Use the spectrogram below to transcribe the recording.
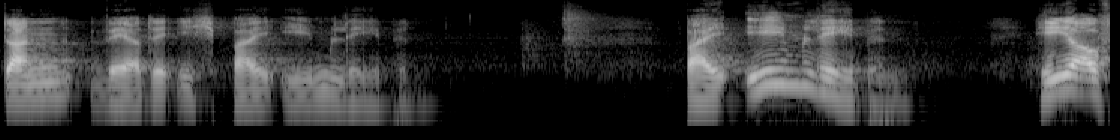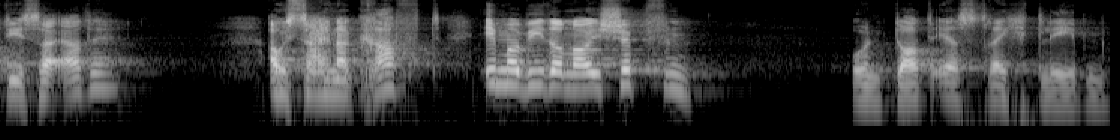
dann werde ich bei ihm leben. Bei ihm leben, hier auf dieser Erde, aus seiner Kraft immer wieder neu schöpfen und dort erst recht leben.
